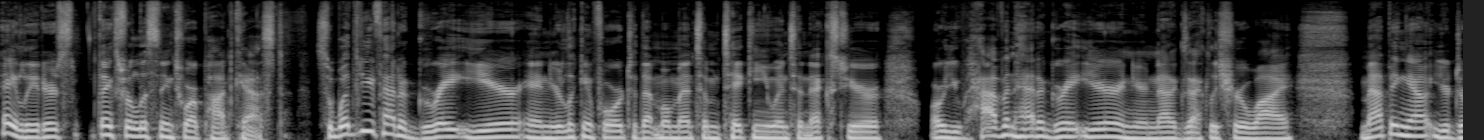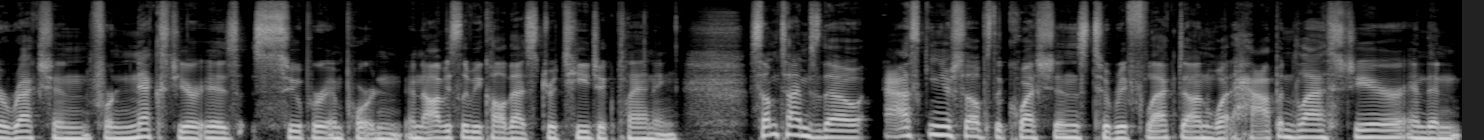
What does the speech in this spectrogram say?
Hey, leaders, thanks for listening to our podcast. So, whether you've had a great year and you're looking forward to that momentum taking you into next year, or you haven't had a great year and you're not exactly sure why, mapping out your direction for next year is super important. And obviously, we call that strategic planning. Sometimes, though, asking yourselves the questions to reflect on what happened last year and then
